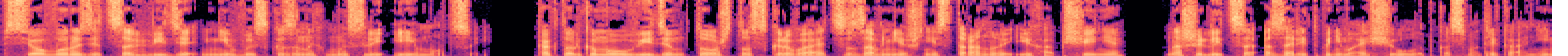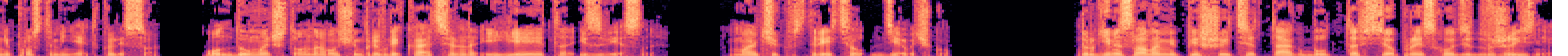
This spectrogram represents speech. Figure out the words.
все выразится в виде невысказанных мыслей и эмоций. Как только мы увидим то, что скрывается за внешней стороной их общения, наши лица озарит понимающая улыбка. Смотри-ка, они не просто меняют колесо. Он думает, что она очень привлекательна, и ей это известно. Мальчик встретил девочку. Другими словами, пишите так, будто все происходит в жизни.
